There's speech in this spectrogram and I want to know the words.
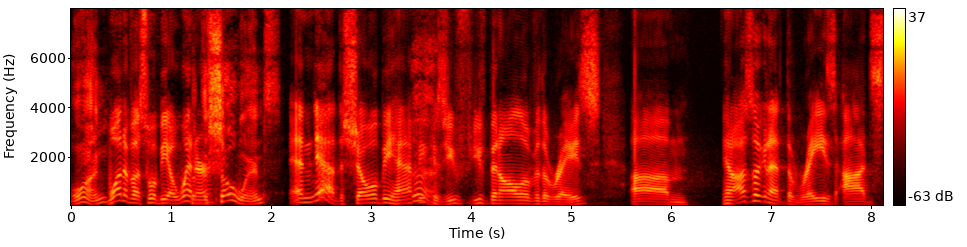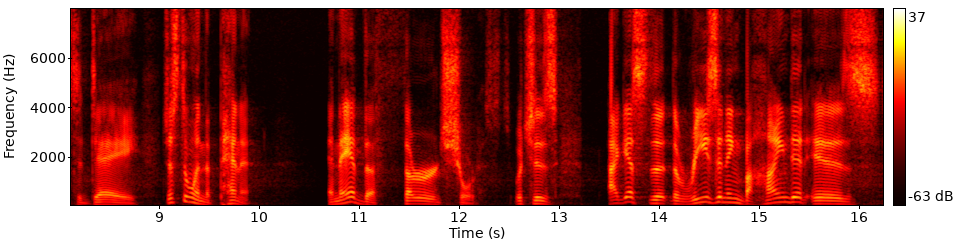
One, one of us will be a but winner. the show wins. And yeah, the show will be happy Yeah. because you've you've been all over the Rays. Um, you know, I was looking at the Rays odds today just to win the pennant. And they have the third shortest, which is, I guess, the, the reasoning behind it is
